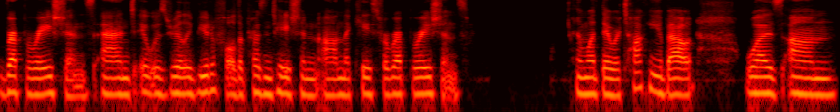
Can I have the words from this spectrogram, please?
reparations and it was really beautiful the presentation on the case for reparations. And what they were talking about was um,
